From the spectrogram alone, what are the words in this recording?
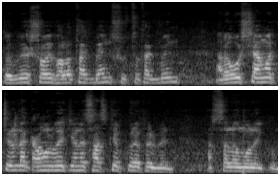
তবে সবাই ভালো থাকবেন, সুস্থ থাকবেন। আর অবশ্যই আমার চ্যানেলটা কামাল ভাই চ্যানেল সাবস্ক্রাইব করে ফেলবেন। আসসালামু আলাইকুম।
